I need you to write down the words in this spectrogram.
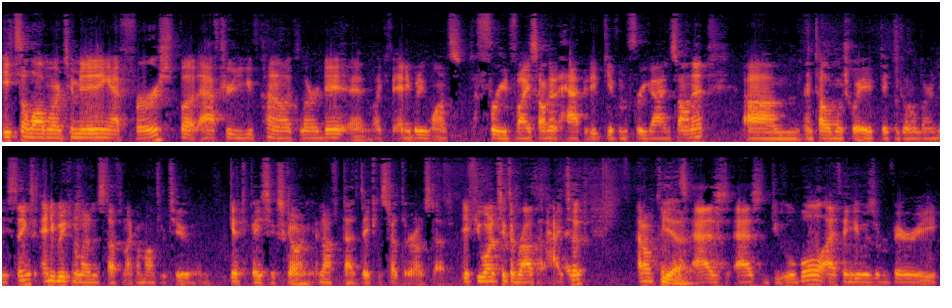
It's a lot more intimidating at first, but after you've kind of like learned it, and like if anybody wants free advice on it, happy to give them free guidance on it. Um, and tell them which way they can go to learn these things. Anybody can learn this stuff in like a month or two and get the basics going enough that they can start their own stuff. If you want to take the route that I took, I don't think Yeah. it's as as doable. I think it was a very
